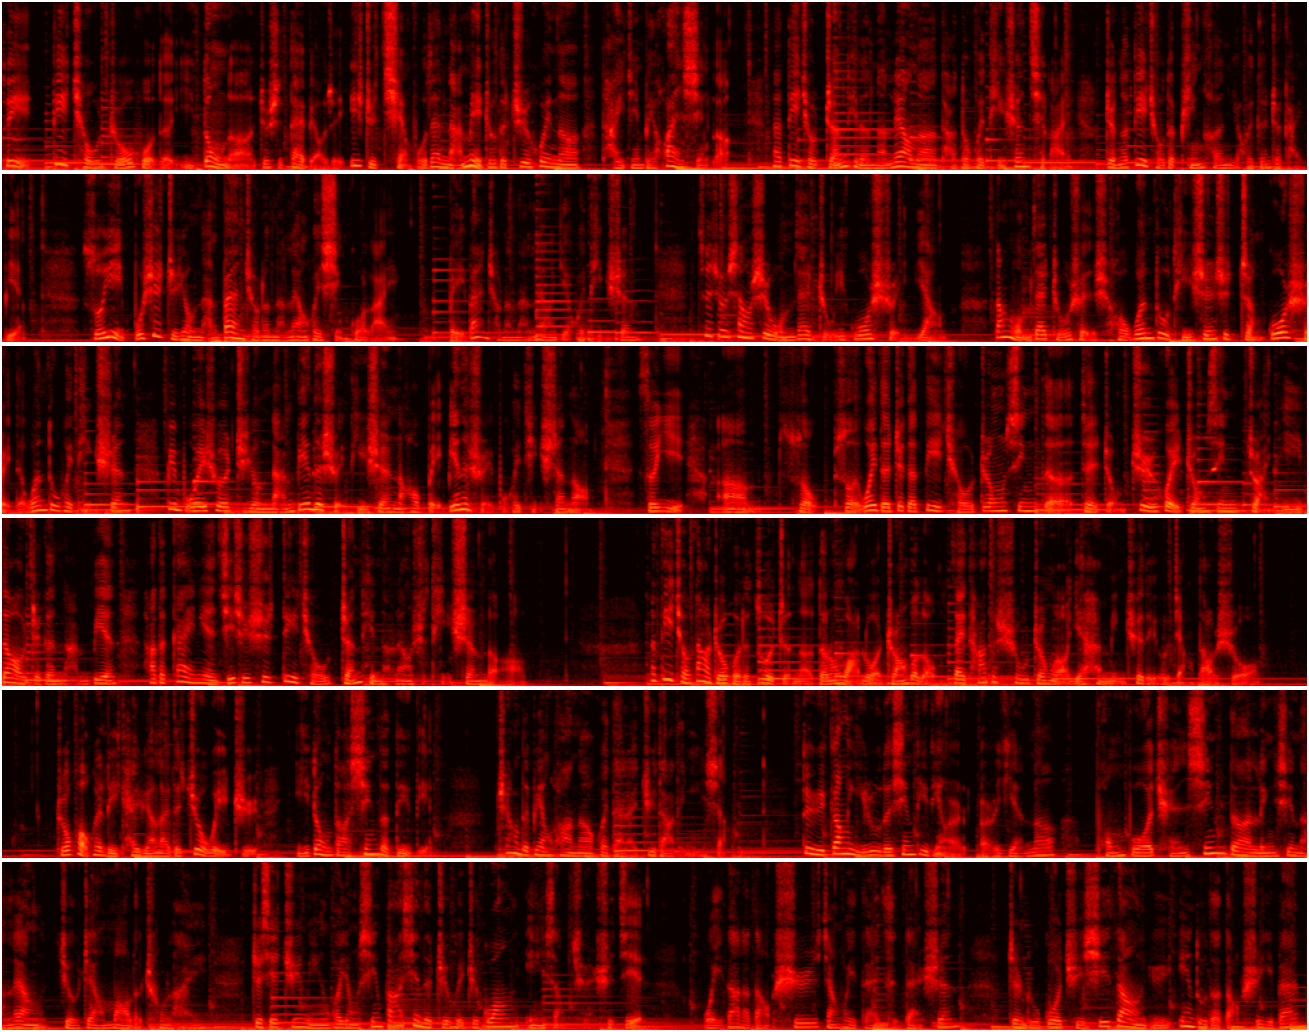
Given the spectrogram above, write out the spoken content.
所以地球着火的移动呢，就是代表着一直潜伏在南美洲的智慧呢，它已经被唤醒了。那地球整体的能量呢，它都会提升起来，整个地球的平衡也会跟着改变。所以不是只有南半球的能量会醒过来。北半球的能量也会提升，这就像是我们在煮一锅水一样。当我们在煮水的时候，温度提升是整锅水的温度会提升，并不会说只有南边的水提升，然后北边的水不会提升哦。所以，嗯，所所谓的这个地球中心的这种智慧中心转移到这个南边，它的概念其实是地球整体能量是提升了啊、那《地球大着火》的作者呢，德隆瓦洛 （John Vallo） 在他的书中哦，也很明确的有讲到说，着火会离开原来的旧位置，移动到新的地点。这样的变化呢，会带来巨大的影响。对于刚移入的新地点而而言呢，蓬勃全新的灵性能量就这样冒了出来。这些居民会用新发现的智慧之光，影响全世界。伟大的导师将会在此诞生，正如过去西藏与印度的导师一般，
